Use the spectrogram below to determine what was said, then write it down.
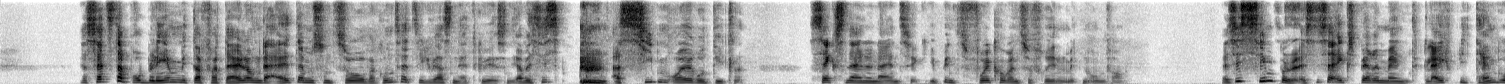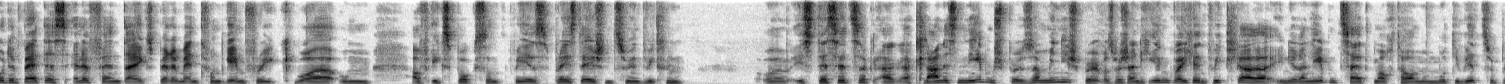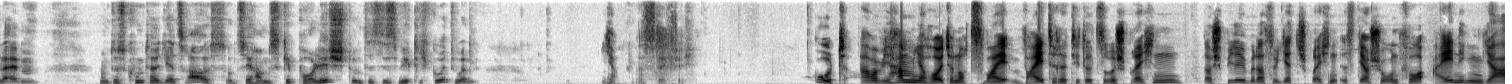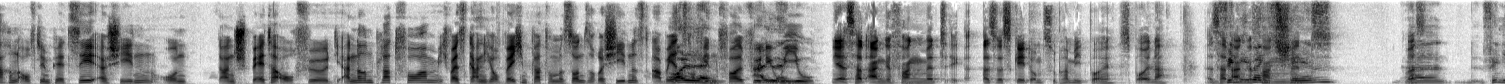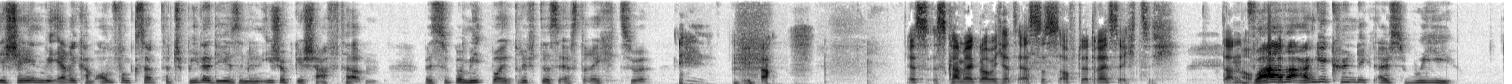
Es setzt ein Problem mit der Verteilung der Items und so, aber grundsätzlich wäre es nett gewesen. Ja, aber es ist ein 7-Euro-Titel. 6,99. Ich bin vollkommen zufrieden mit dem Umfang. Es ist simpel, es ist ein Experiment. Gleich wie Tempo the Badass Elephant ein Experiment von Game Freak war, um auf Xbox und PS, Playstation zu entwickeln, ist das jetzt ein, ein, ein kleines Nebenspiel, so ein Minispiel, was wahrscheinlich irgendwelche Entwickler in ihrer Nebenzeit gemacht haben, um motiviert zu bleiben. Und das kommt halt jetzt raus. Und sie haben es gepolished und es ist wirklich gut geworden. Das ist richtig. Gut, aber wir haben ja heute noch zwei weitere Titel zu besprechen. Das Spiel, über das wir jetzt sprechen, ist ja schon vor einigen Jahren auf dem PC erschienen und dann später auch für die anderen Plattformen. Ich weiß gar nicht, auf welchen Plattformen es sonst noch erschienen ist, aber jetzt auf Allen, jeden Fall für die allen. Wii U. Ja, es hat angefangen mit, also es geht um Super Meat Boy, Spoiler. Es hat angefangen übrigens mit, schön, Was? äh, finde ich schön, wie Erik am Anfang gesagt hat, Spieler, die es in den eShop geschafft haben. Bei Super Meat Boy trifft das erst recht zu. Ja. es, es kam ja, glaube ich, als erstes auf der 360. Dann auf War aber angekündigt als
